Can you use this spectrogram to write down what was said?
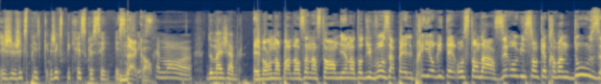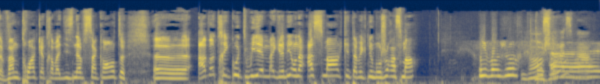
Et je- j'explique, j'expliquerai ce que c'est. Et c'est extrêmement euh, dommageable. Eh ben on en parle dans un instant, bien entendu, vos appels prioritaires au standard 0892 23 99 50. Euh, à votre écoute, oui, M. Magrebi, on a Asma qui est avec nous. Bonjour Asma. Oui, bonjour. Bonjour. Asma. Euh,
